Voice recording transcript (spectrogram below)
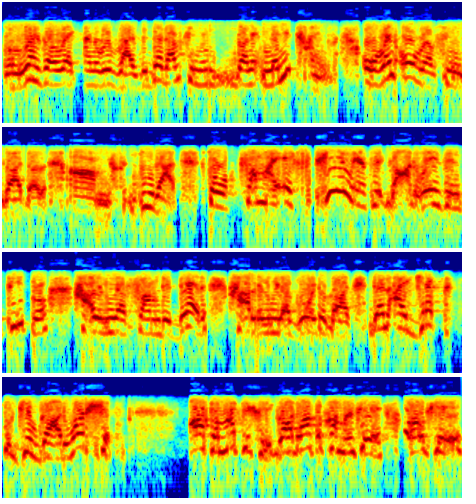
resurrect and revive the dead. I've seen Him done it many times, over and over. I've seen God um, do that. So from my experience with God raising people, Hallelujah, from the dead, Hallelujah, glory to God, then I get to give God worship automatically. God wants to come and say, okay,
